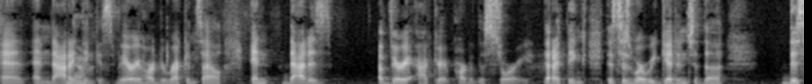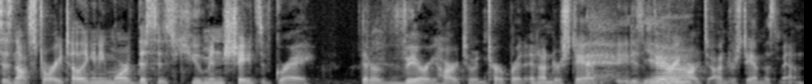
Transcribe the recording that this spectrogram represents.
And and that I think is very hard to reconcile. And that is a very accurate part of the story. That I think this is where we get into the this is not storytelling anymore. This is human shades of gray that are very hard to interpret and understand. It is very hard to understand this man.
